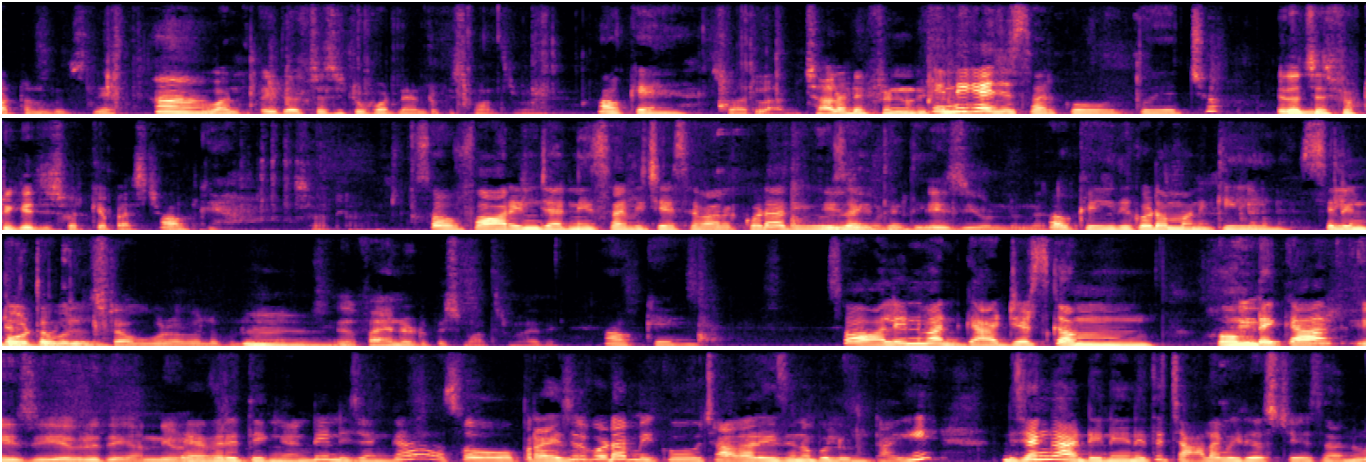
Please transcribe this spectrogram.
ఆటోమొబైల్స్ది వన్ ఇది వచ్చేసి టూ ఫార్టీ నైన్ రూపీస్ మాత్రమే. ఓకే. సో అట్లా చాలా డిఫరెంట్ ఎన్ని కేజెస్ వరకు తూయొచ్చు? ఇది వచ్చేసి ఫిఫ్టీ కేజీస్ వరకు capacity okay. So foreign journeys అవి చేసే వాళ్ళకి కూడా అది యూజ్ అవుతుంది. ఈజీ ఉంటుంది. ఓకే ఇది కూడా మనకి సిలిండర్ పోర్టబుల్ స్టవ్ కూడా అవైలబుల్ ఉంది ఇది ఫైవ్ హండ్రెడ్ రూపీస్ మాత్రమే అది. Okay. So all in one gadgets come home decor easy everything అన్నీ ఎవ్రీథింగ్ అండి నిజంగా. సో ప్రైజులు కూడా మీకు చాలా రీజనబుల్ ఉంటాయి. నిజంగా అండి నేనైతే చాలా వీడియోస్ చేశాను.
